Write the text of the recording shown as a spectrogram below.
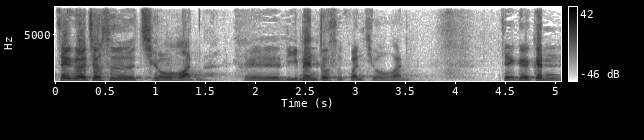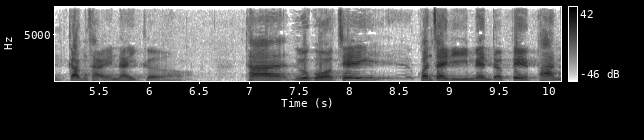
这个就是囚犯了，呃，里面都是关囚犯。这个跟刚才那一个哦，他如果这关在里面的被判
